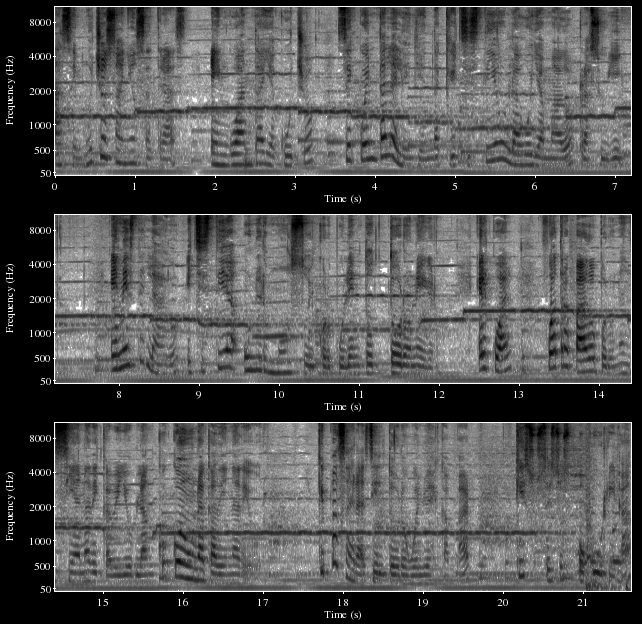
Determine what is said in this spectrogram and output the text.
Hace muchos años atrás, en Guanta, Ayacucho, se cuenta la leyenda que existía un lago llamado Razuyika. En este lago existía un hermoso y corpulento toro negro, el cual fue atrapado por una anciana de cabello blanco con una cadena de oro. ¿Qué pasará si el toro vuelve a escapar? ¿Qué sucesos ocurrirá?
